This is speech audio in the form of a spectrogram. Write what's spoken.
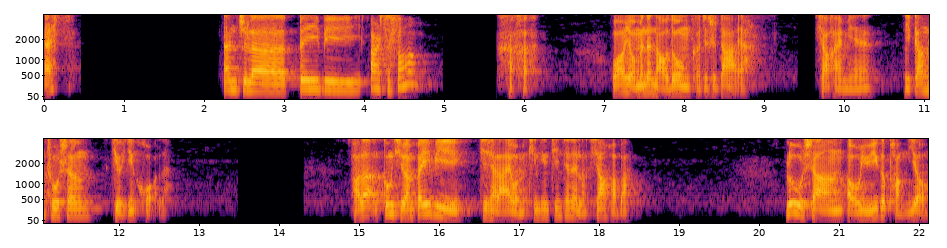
S, Angelababy 二次方，哈哈，网友们的脑洞可真是大呀！小海绵，你刚出生就已经火了。好了，恭喜完 Baby，接下来我们听听今天的冷笑话吧。路上偶遇一个朋友，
